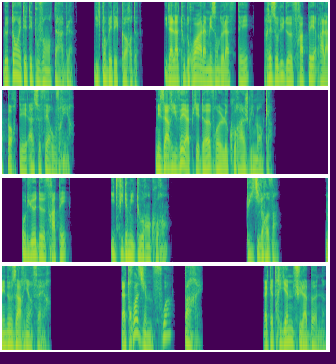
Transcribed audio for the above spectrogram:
le temps était épouvantable. Il tombait des cordes. Il alla tout droit à la maison de la fée, résolu de frapper à la porte et à se faire ouvrir. Mais arrivé à pied d'œuvre, le courage lui manqua. Au lieu de frapper, il fit demi-tour en courant. Puis il revint mais n'osa rien faire. La troisième fois, pareil. La quatrième fut la bonne.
